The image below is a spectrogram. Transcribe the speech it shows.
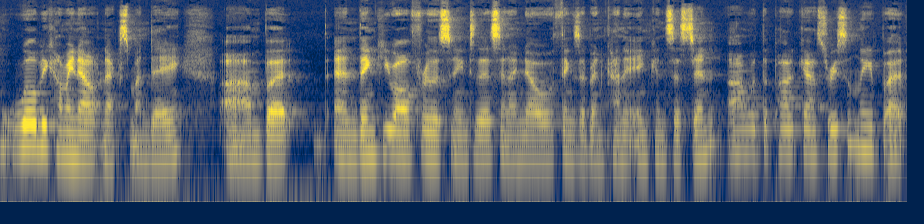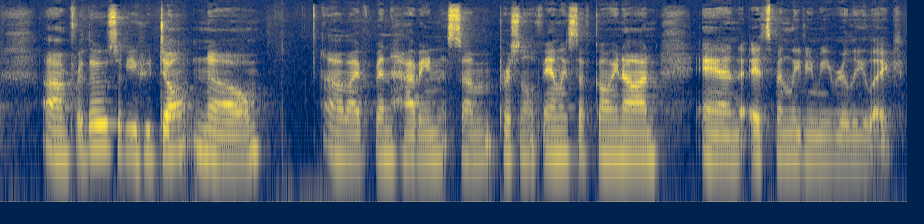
will be coming out next Monday. Um, but, and thank you all for listening to this. And I know things have been kind of inconsistent uh, with the podcast recently, but um, for those of you who don't know, um, I've been having some personal family stuff going on, and it's been leaving me really like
